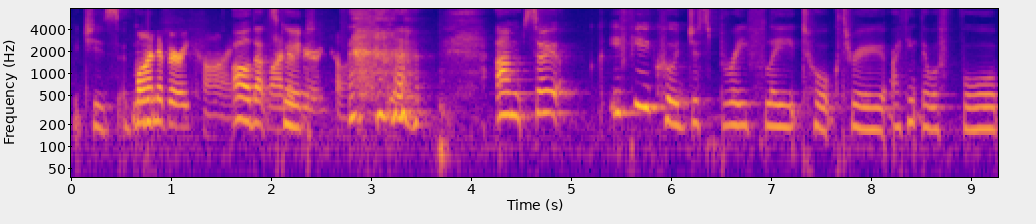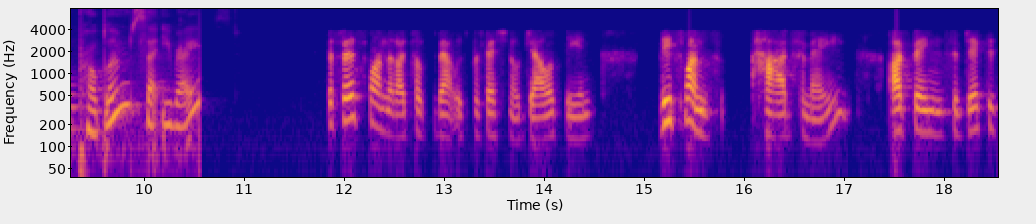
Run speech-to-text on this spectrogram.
which is good... mine are very kind. Oh, that's mine good. very kind. Yeah. um, so, if you could just briefly talk through, I think there were four problems that you raised. The first one that I talked about was professional jealousy, and this one's hard for me. I've been subjected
